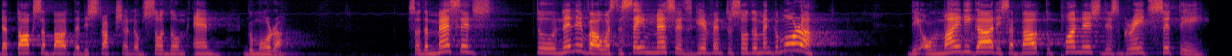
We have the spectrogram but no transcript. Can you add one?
that talks about the destruction of Sodom and Gomorrah. So the message to Nineveh was the same message given to Sodom and Gomorrah. The Almighty God is about to punish this great city.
